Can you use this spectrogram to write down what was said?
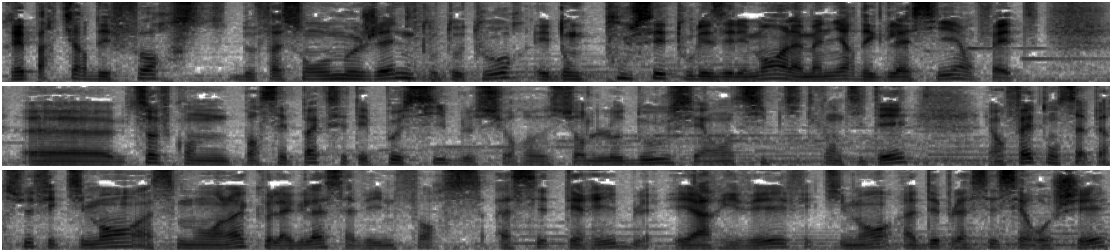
répartir des forces de façon homogène tout autour et donc pousser tous les éléments à la manière des glaciers en fait. Euh, sauf qu'on ne pensait pas que c'était possible sur sur de l'eau douce et en si petite quantité. Et en fait, on s'est aperçu effectivement à ce moment-là que la glace avait une force assez terrible et arrivait effectivement à déplacer ces rochers.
